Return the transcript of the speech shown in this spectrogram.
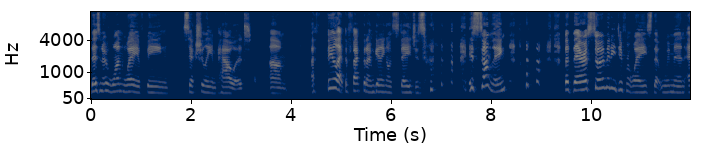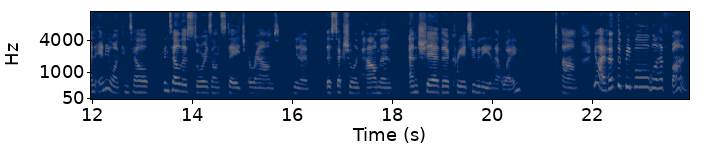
there's no one way of being sexually empowered. Um, I feel like the fact that I'm getting on stage is is something, but there are so many different ways that women and anyone can tell can tell their stories on stage around you know their sexual empowerment and share their creativity in that way. Um, yeah, I hope that people will have fun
